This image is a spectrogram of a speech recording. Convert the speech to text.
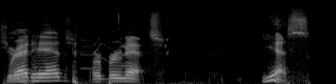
Sure. redheads, or brunettes? Yes.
